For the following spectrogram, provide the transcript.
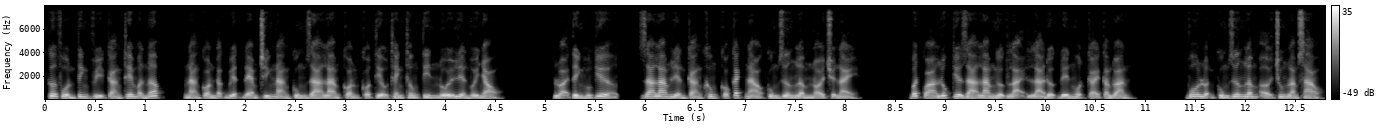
cơ phồn tinh vì càng thêm ẩn nấp, nàng còn đặc biệt đem chính nàng cùng gia lam còn có tiểu thanh thông tin nối liền với nhau. Loại tình huống kia, gia lam liền càng không có cách nào cùng dương lâm nói chuyện này. Bất quá lúc kia gia lam ngược lại là được đến một cái cam đoan vô luận cùng dương lâm ở chung làm sao,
